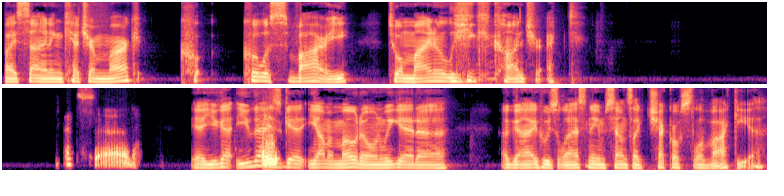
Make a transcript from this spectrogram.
by signing catcher Mark Kolozsvary to a minor league contract. That's sad. Yeah, you got you guys get Yamamoto, and we get a a guy whose last name sounds like Czechoslovakia.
